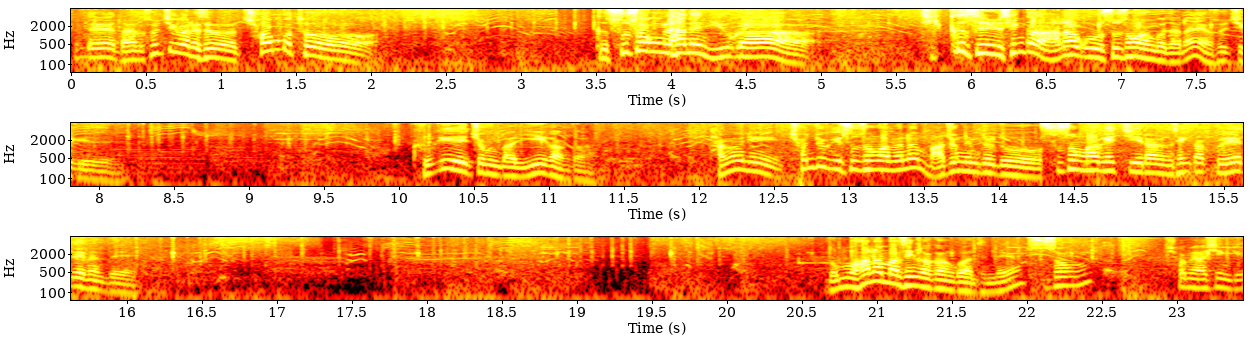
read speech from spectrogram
근데 난 솔직히 말해서 처음부터 그 수성을 하는 이유가 뒤끝을 생각 안 하고 수성한 거잖아요, 솔직히. 그게 좀 나 이해가 안 가. 당연히 천족이 수성하면은 마중님들도 수성하겠지라는 생각도 해야 되는데 너무 하나만 생각한 것 같은데요? 수성 처음에 하신 게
